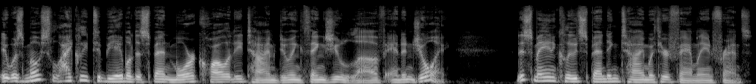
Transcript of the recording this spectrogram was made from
It was most likely to be able to spend more quality time doing things you love and enjoy. This may include spending time with your family and friends.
